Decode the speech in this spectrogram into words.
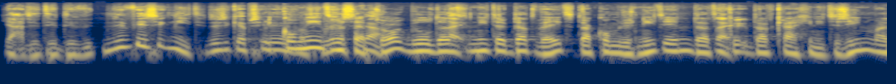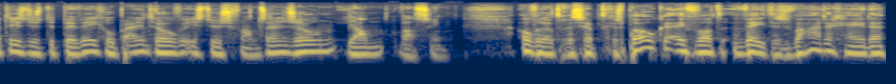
Ja, dit, dit, dit, dit wist ik niet. Dus ik heb Ik serieus kom niet in het recept hoor. Ik bedoel, dat, Nee. niet dat ik dat weet. Daar kom je dus niet in. Dat, Nee. dat krijg je niet te zien. Maar het is dus de PW-groep Eindhoven is dus van zijn zoon Jan Wassing. Over dat recept gesproken, even wat wetenswaardigheden.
